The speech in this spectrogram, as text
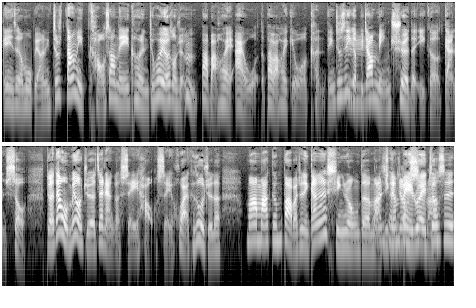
给你这个目标，你就是当你考上那一刻，你就会有一种觉得，嗯，爸爸会爱我的，爸爸会给我肯定，就是一个比较明确的一个感受，嗯、对啊。但我没有觉得这两个谁好谁坏，可是我觉得妈妈跟爸爸，就你刚刚形容的玛姬跟贝瑞，就是。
